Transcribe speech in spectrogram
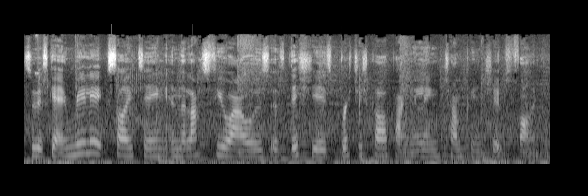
So it's getting really exciting in the last few hours of this year's British Carp Angling Championships final.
